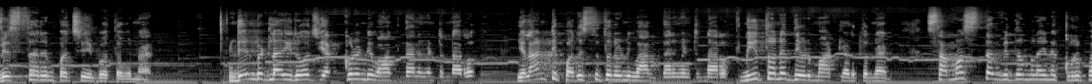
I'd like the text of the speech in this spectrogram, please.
విస్తరింప చేయబోతూ ఉన్నాడు. దేని బిడ్డలారు ఈరోజు ఎక్కడుండి వాగ్దానం వింటున్నారో ఎలాంటి పరిస్థితుల నుండి వాగ్దానం వింటున్నారో మీతోనే దేవుడు మాట్లాడుతున్నాడు. సమస్త విధములైన కృప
